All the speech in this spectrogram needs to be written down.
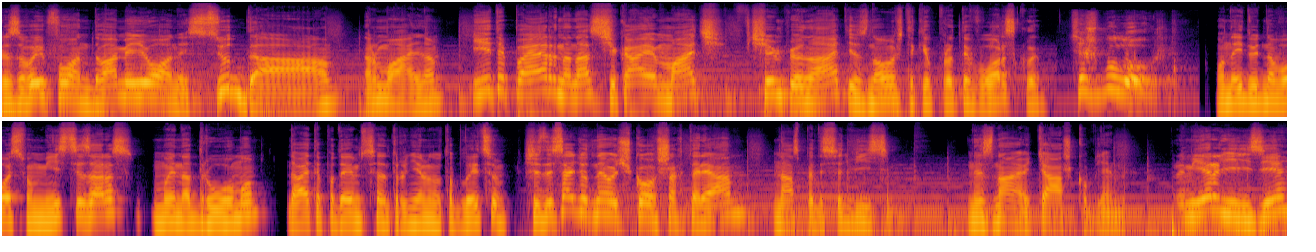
Призовий фонд 2 мільйони. Сюди. Нормально. І тепер на нас чекає матч в чемпіонаті знову ж таки проти Ворскли. Це ж було вже. Вони йдуть на восьмому місці зараз. Ми на другому. Давайте подивимося на турнірну таблицю. 61 очко в Шахтаря, нас 58. Не знаю, тяжко, блін. Прем'єр-лізі.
